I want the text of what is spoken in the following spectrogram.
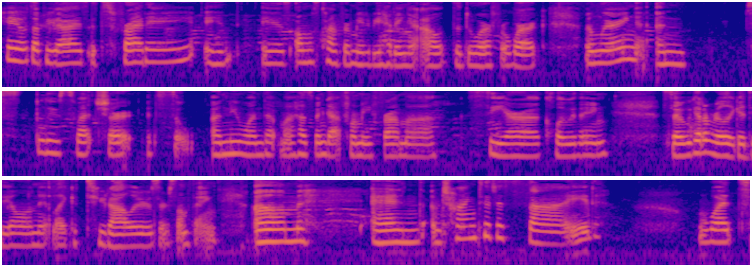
Hey, what's up, you guys? It's Friday. It is almost time for me to be heading out the door for work. I'm wearing a blue sweatshirt. It's a new one that my husband got for me from uh, Sierra Clothing. So we got a really good deal on it, like $2 or something. Um, and I'm trying to decide what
